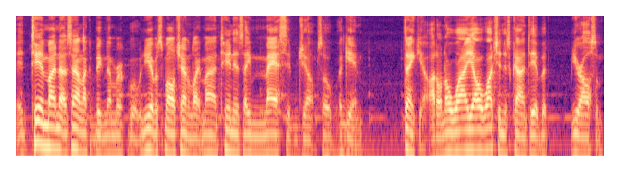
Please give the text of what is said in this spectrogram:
And 10 might not sound like a big number, but when you have a small channel like mine, 10 is a massive jump. So again, thank y'all. I don't know why y'all watching this content, but you're awesome.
